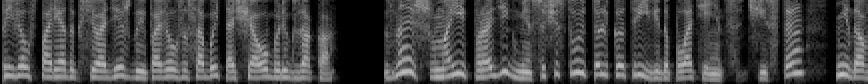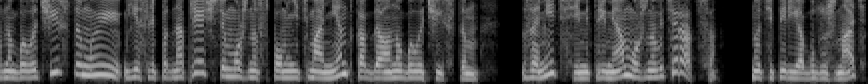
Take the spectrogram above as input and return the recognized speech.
привел в порядок всю одежду и повел за собой, таща оба рюкзака. Знаешь, в моей парадигме существует только три вида полотенец. Чистое, недавно было чистым, и, если поднапрячься, можно вспомнить момент, когда оно было чистым. Заметь, всеми тремя можно вытираться. Но теперь я буду знать,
